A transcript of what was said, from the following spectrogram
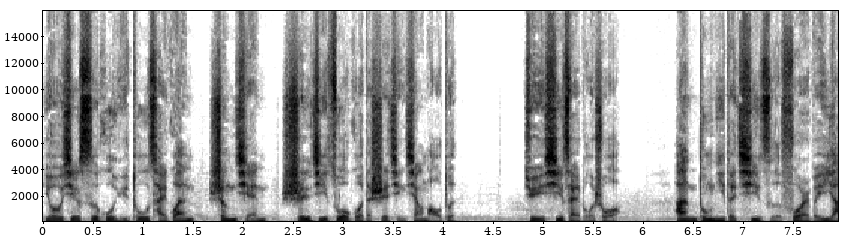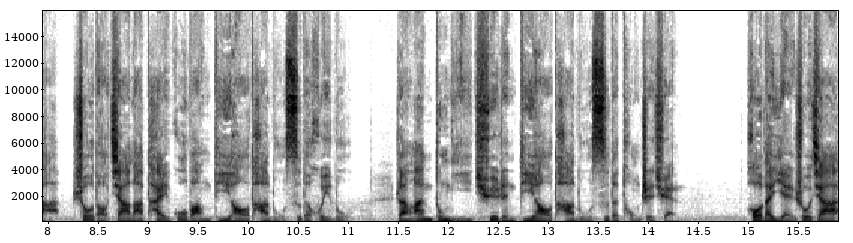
有些似乎与独裁官生前实际做过的事情相矛盾。据西塞罗说，安东尼的妻子富尔维亚收到加拉泰国王迪奥塔鲁斯的贿赂，让安东尼确认迪奥塔鲁斯的统治权。后来，演说家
